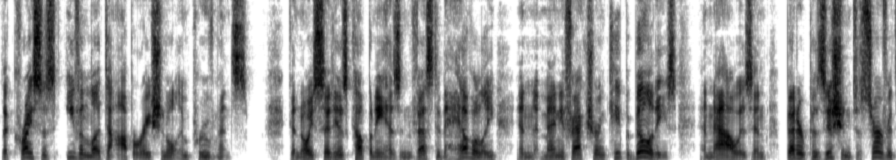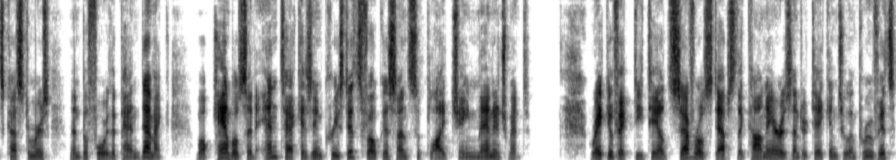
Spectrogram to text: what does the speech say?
the crisis even led to operational improvements. Gneuss said his company has invested heavily in manufacturing capabilities and now is in better position to serve its customers than before the pandemic, while Campbell said Entek has increased its focus on supply chain management. Rajkovic detailed several steps that Conair has undertaken to improve its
